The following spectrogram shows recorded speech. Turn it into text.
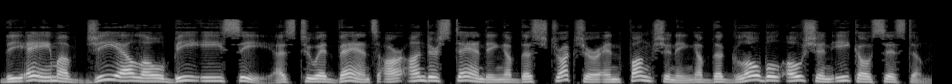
The aim of GLOBEC is to advance our understanding of the structure and functioning of the global ocean ecosystem,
